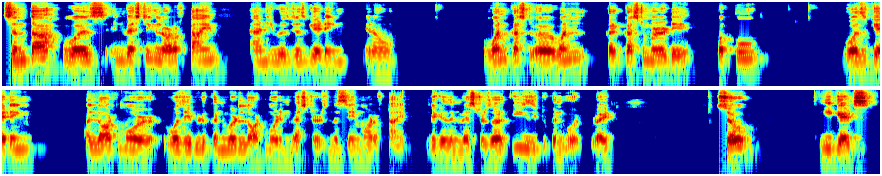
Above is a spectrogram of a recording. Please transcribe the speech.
Santa was investing a lot of time and he was just getting you know one cust- uh, one customer a day. Pappu was getting a lot more was able to convert a lot more investors in the same amount of time because investors are easy to convert right? So he gets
